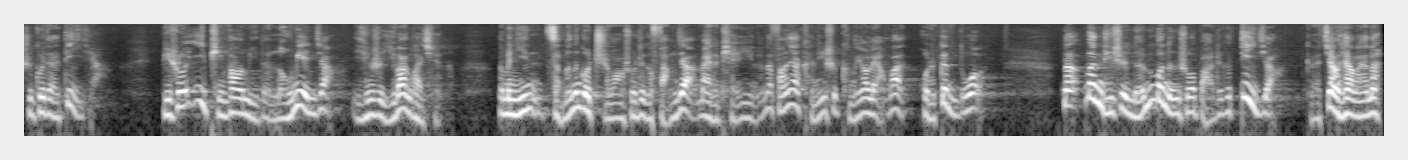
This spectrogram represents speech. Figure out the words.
是贵在地价。比如说一平方米的楼面价已经是一万块钱了。”那么你怎么能够指望说这个房价卖的便宜呢？那房价肯定是可能要两万或者更多了。那问题是能不能说把这个地价给它降下来呢？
